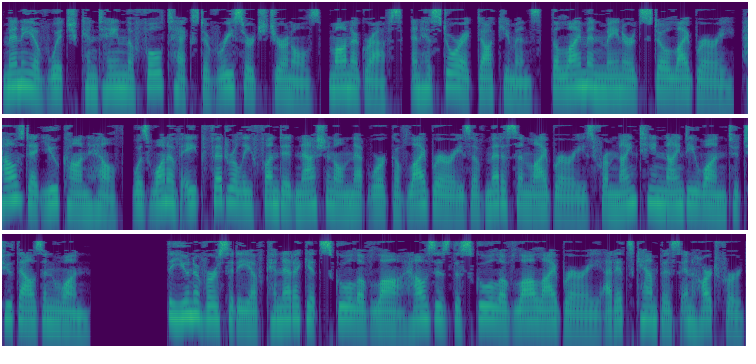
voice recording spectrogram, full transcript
many of which contain the full text of research journals, monographs, and historic documents. The Lyman Maynard Stowe Library, housed at UConn Health, was one of eight federally funded national network of libraries of medicine libraries from 1991 to 2001. The University of Connecticut School of Law houses the School of Law Library at its campus in Hartford.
